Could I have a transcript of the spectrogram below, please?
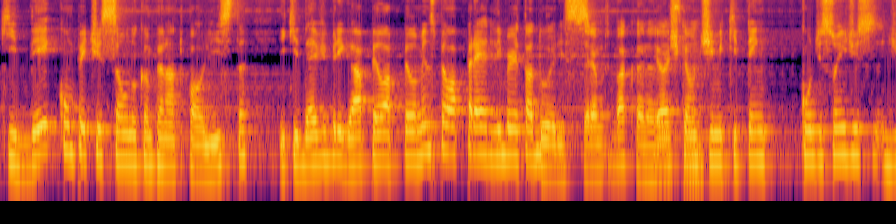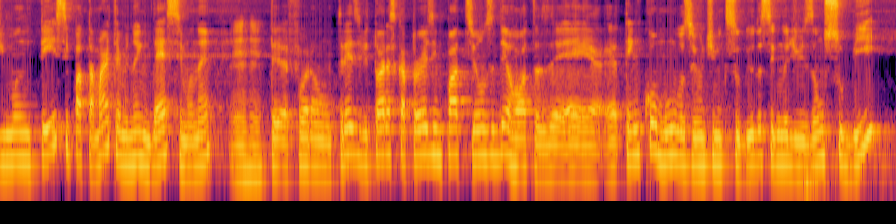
que dê competição no Campeonato Paulista e que deve brigar pela, pelo menos pela pré-Libertadores. Seria muito bacana. Eu acho que é um time que tem condições de, de manter esse patamar, terminou em décimo, né? Uhum. Foram 13 vitórias, 14 empates e 11 derrotas. É, é, é até incomum você ver um time que subiu da segunda divisão subir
